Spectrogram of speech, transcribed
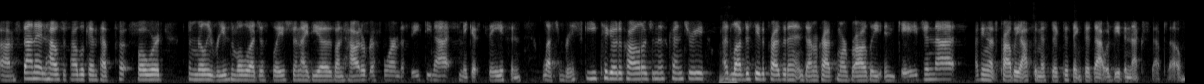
Um, Senate and House Republicans have put forward some really reasonable legislation ideas on how to reform the safety net to make it safe and less risky to go to college in this country. Mm-hmm. I'd love to see the president and Democrats more broadly engage in that. I think that's probably optimistic to think that that would be the next step, though.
